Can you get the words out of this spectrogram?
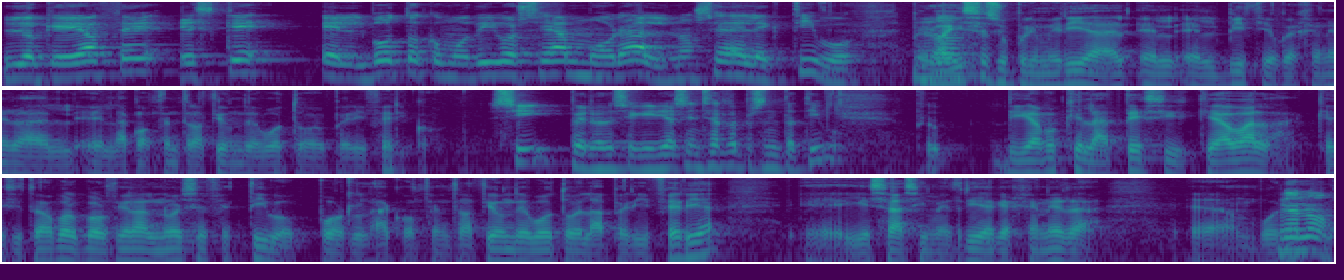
lo que hace es que el voto, como digo, sea moral, no sea electivo. Pero ahí se suprimiría el, vicio que genera la concentración de voto periférico. Sí, pero seguiría sin ser representativo. digamos que la tesis que avala que el sistema proporcional no es efectivo por la concentración de voto en la periferia eh, y esa asimetría que genera eh, no, no.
